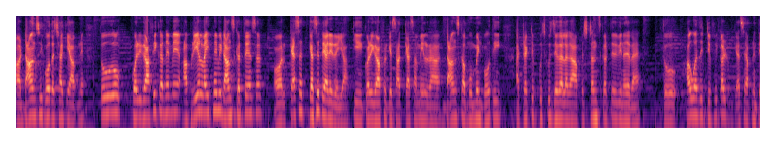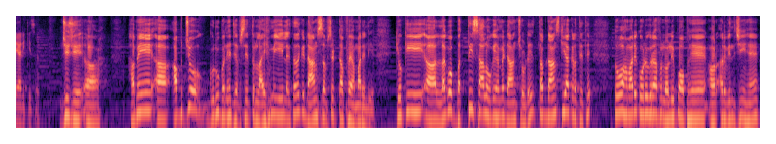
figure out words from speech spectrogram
डांस भी बहुत अच्छा किया आपने। तो कोरियोग्राफी करने में आप रियल लाइफ में भी डांस करते हैं सर और कैसे कैसे तैयारी रही आपकी कोरियोग्राफर के साथ? कैसा मिल रहा? डांस का मूवमेंट बहुत ही अट्रैक्टिव कुछ कुछ जगह लगा आप स्टंट्स करते हुए भी नज़र आए। तो हाउ वाज इट डिफ़िकल्ट कैसे आपने तैयारी की सर जी जी अ, हमें अ, अब जो गुरु बने जब से तो लाइफ में यही लगता था कि डांस सबसे टफ है हमारे लिए। क्योंकि लगभग बत्तीस साल हो गए हमें डांस छोड़े। तब डांस किया करते थे। तो हमारे कोरियोग्राफर लॉलीपॉप हैं और अरविंद जी हैं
